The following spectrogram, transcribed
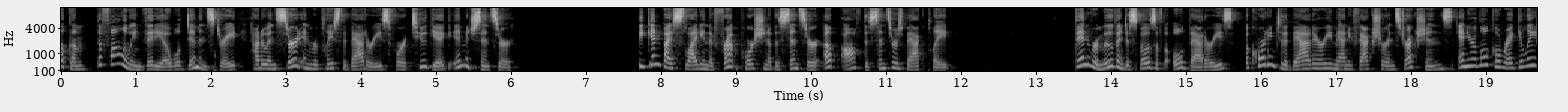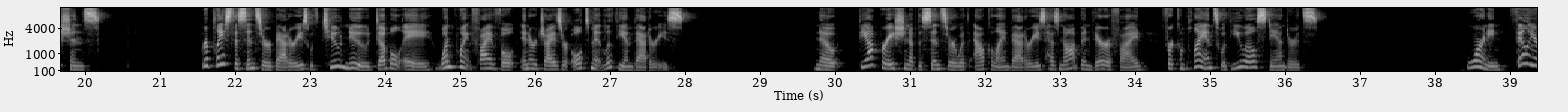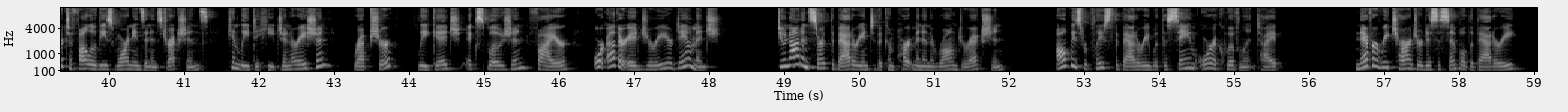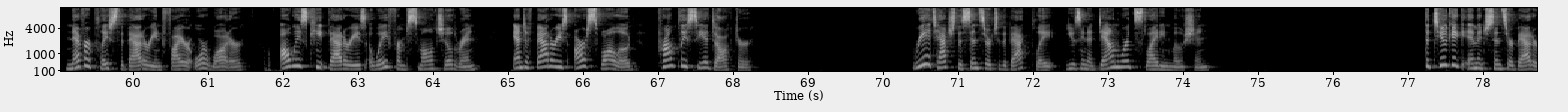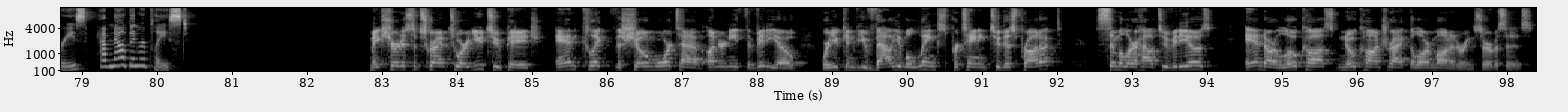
Welcome! The following video will demonstrate how to insert and replace the batteries for a 2GIG image sensor. Begin by sliding the front portion of the sensor up off the sensor's backplate. Then remove and dispose of the old batteries according to the battery manufacturer instructions and your local regulations. Replace the sensor batteries with two new AA 1.5 volt Energizer Ultimate Lithium batteries. Note, the operation of the sensor with alkaline batteries has not been verified for compliance with UL standards. Warning, failure to follow these warnings and instructions can lead to heat generation, rupture, leakage, explosion, fire, or other injury or damage. Do not insert the battery into the compartment in the wrong direction. Always replace the battery with the same or equivalent type. Never recharge or disassemble the battery Never place the battery in fire or water. Always keep batteries away from small children. And if batteries are swallowed, promptly see a doctor. Reattach the sensor to the back plate using a downward sliding motion. The 2GIG image sensor batteries have now been replaced. Make sure to subscribe to our YouTube page and click the Show More tab underneath the video where you can view valuable links pertaining to this product, similar how-to videos, and our low-cost, no-contract alarm monitoring services.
